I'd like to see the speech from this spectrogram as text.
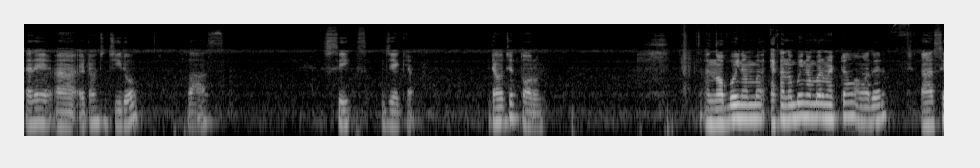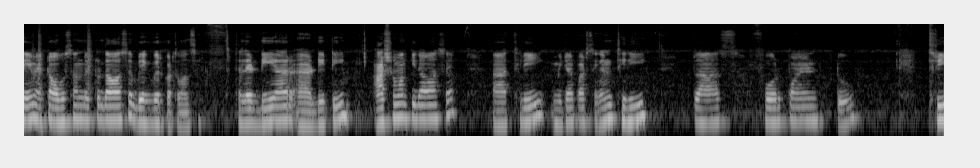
তাহলে এটা হচ্ছে zero plus six J cap এটা হচ্ছে ত্বরণ। আর নব্বই নম্বর, একানব্বই নম্বর ম্যাটটাও আমাদের সেম একটা অবস্থান ভেক্টর দেওয়া আছে, বেগ বের করতে বলছে। তাহলে ডি আর ডিটি আর সমান কি দেওয়া আছে? Three metre per second three plus four point two three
